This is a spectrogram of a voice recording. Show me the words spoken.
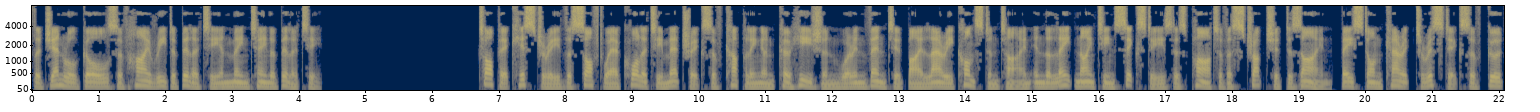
the general goals of high readability and maintainability. Topic history The software quality metrics of coupling and cohesion were invented by Larry Constantine in the late 1960s as part of a structured design, based on characteristics of good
